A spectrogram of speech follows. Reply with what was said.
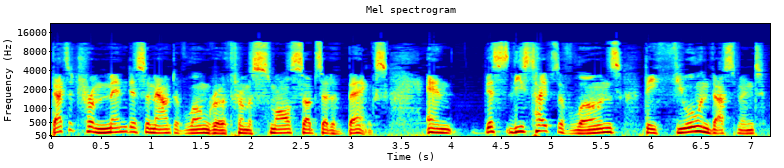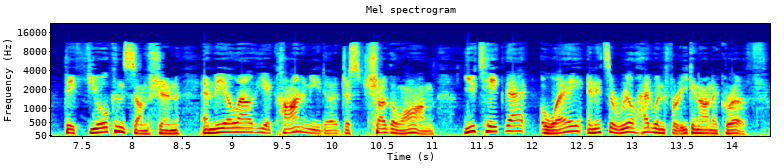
That's a tremendous amount of loan growth from a small subset of banks. And this, these types of loans, they fuel investment, they fuel consumption, and they allow the economy to just chug along. You take that away, and it's a real headwind for economic growth.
